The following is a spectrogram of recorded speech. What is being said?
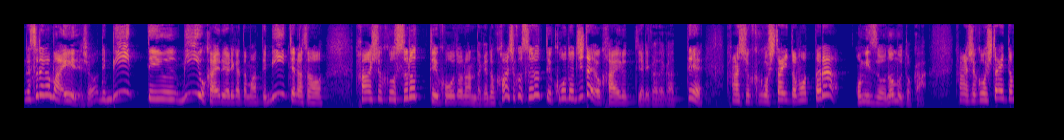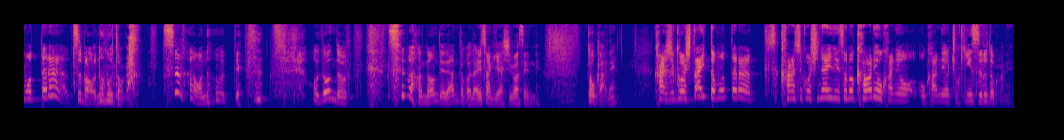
で、それがまあ A でしょ？で、B っていう、B を変えるやり方もあって、B っていうのはその、感触をするっていう行動なんだけど、感触するっていう行動自体を変えるってやり方があって、感触をしたいと思ったら、お水を飲むとか、感触をしたいと思ったら、唾を飲むとか、唾を飲むってほとんどん、唾を飲んでなんとかなりそうな気がしませんね。とかね。感触をしたいと思ったら、感触をしないで、その代わりお金を、お金を貯金するとかね。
